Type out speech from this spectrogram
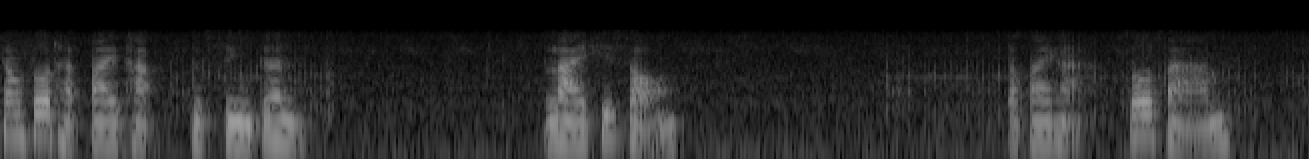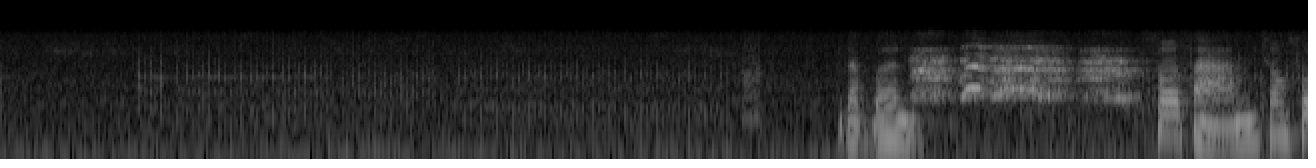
ช่องโซ่ถัดไปถักคือซิงเกิลลายที่สอง ต่อไปค่ะ โซ่สาม double โซ่สามช่องโซ่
